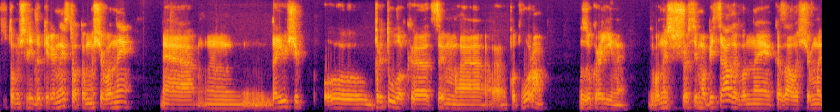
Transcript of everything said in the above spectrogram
в тому числі до керівництва, тому що вони, е, даючи притулок е, цим е, потворам з України, вони ж щось їм обіцяли. Вони казали, що ми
